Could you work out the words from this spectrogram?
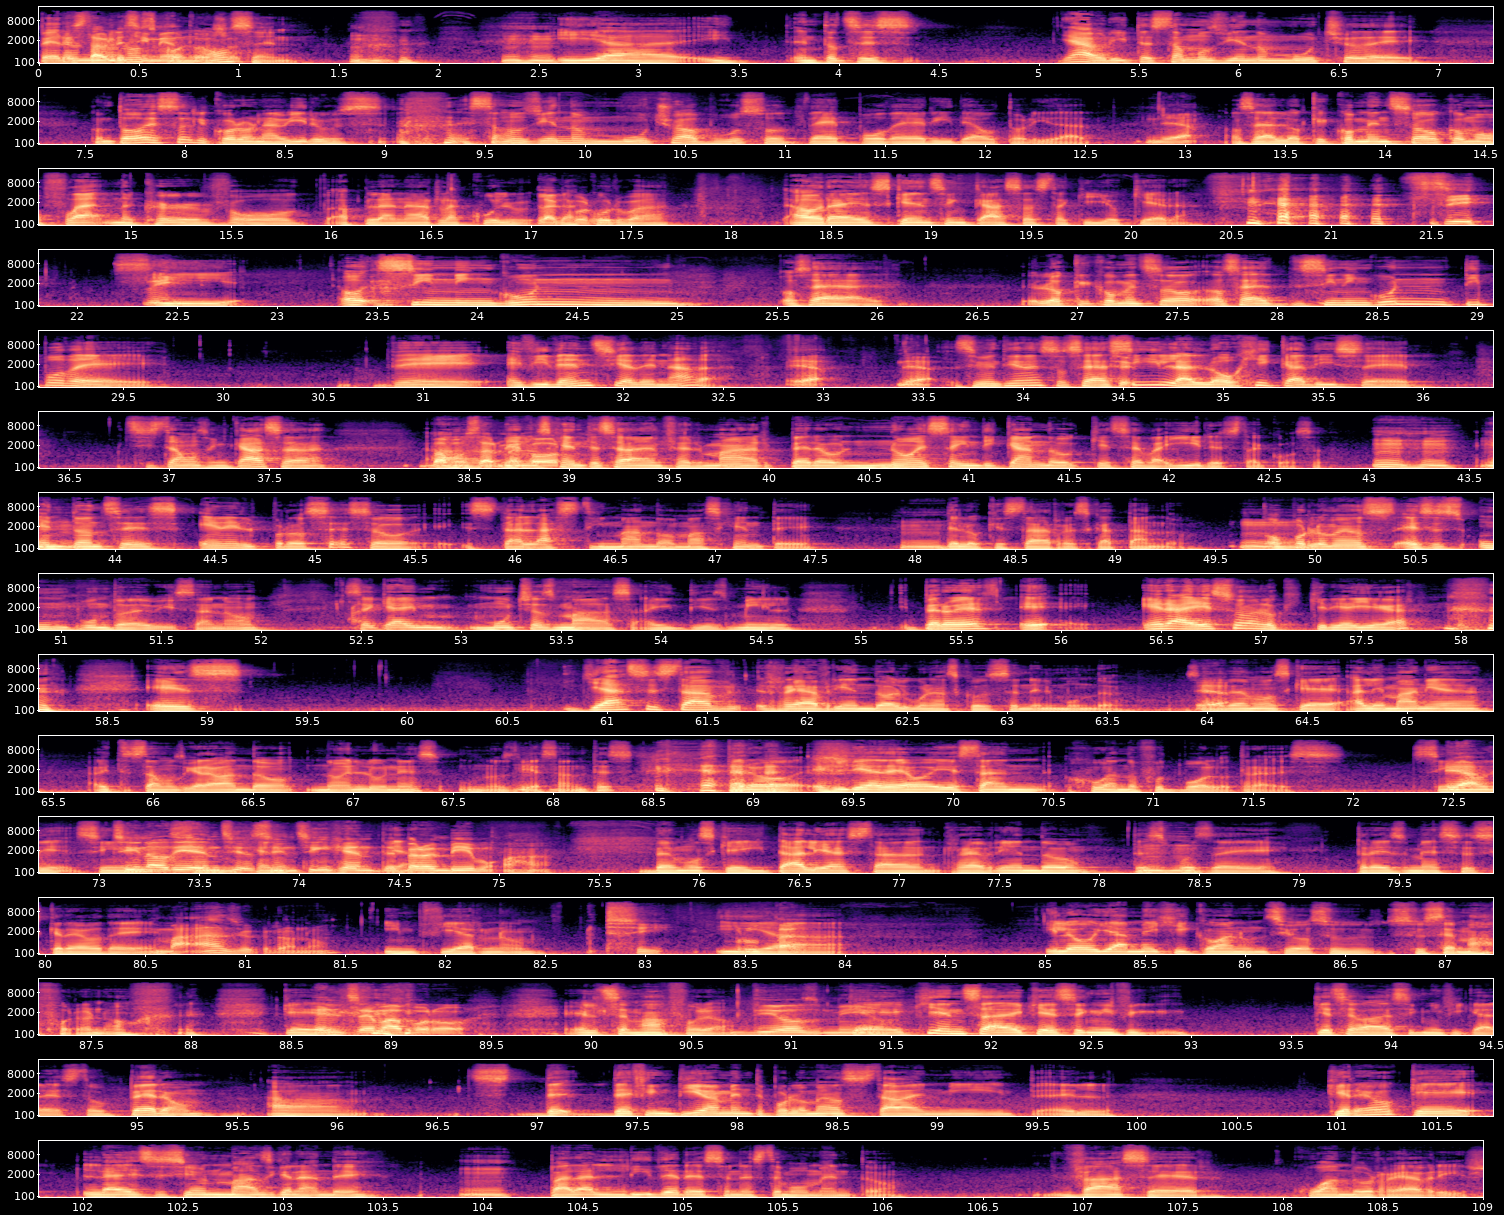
pero no nos conocen. y, ah, y, entonces, ya, ahorita estamos viendo mucho de con todo esto del coronavirus, estamos viendo mucho abuso de poder y de autoridad. Yeah. O sea, lo que comenzó como flatten the curve o aplanar la, la, curva. ahora es quédense en casa hasta que yo quiera. sí, sí. Y sin ningún, o sea, lo que comenzó, o sea, sin ningún tipo de, de evidencia de nada. Yeah, yeah. ¿Sí me entiendes? O sea, sí la lógica dice si estamos en casa, vamos a uh, menos gente se va a enfermar, pero no está indicando que se va a ir esta cosa. Entonces, en el proceso está lastimando a más gente de lo que está rescatando. O por lo menos ese es un punto de vista, ¿no? Sé que hay muchas más, hay 10 mil, pero es, e, era eso a lo que quería llegar. es ya se está reabriendo algunas cosas en el mundo. Sabemos que Alemania Ahorita estamos grabando no el lunes, unos días antes, pero el día de hoy están jugando fútbol otra vez. Sin, audiencia, sin, gente, pero en vivo. Vemos que Italia está reabriendo después de tres meses, creo, de... Más, yo creo, ¿no? Infierno. Sí. Y, uh, y luego ya México anunció su, su semáforo, ¿no? que, el semáforo. el semáforo. Dios mío. Que quién sabe qué significa qué se va a significar esto, pero ah, definitivamente por lo menos estaba en mí el... Creo que la decisión más grande mm. para líderes en este momento va a ser cuándo reabrir.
